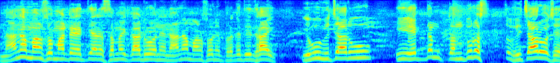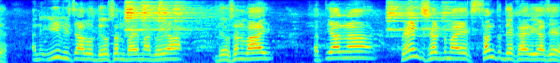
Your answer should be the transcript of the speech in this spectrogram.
નાના માણસો માટે અત્યારે સમય કાઢવો અને નાના માણસોની પ્રગતિ થાય એવું વિચારવું એ એકદમ તંદુરસ્ત વિચારો છે. અને એ વિચારો દેવસનભાઈમાં જોયા. દેવસનભાઈ, અત્યારના પેન્ટ શર્ટમાં એક સંત દેખાઈ રહ્યા છે.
